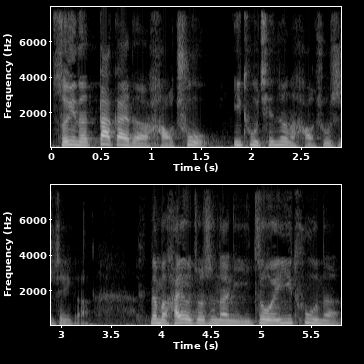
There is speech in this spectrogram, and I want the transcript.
所以呢，大概的好处，E two 签证的好处是这个。那么还有就是呢，你作为 E two 呢，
